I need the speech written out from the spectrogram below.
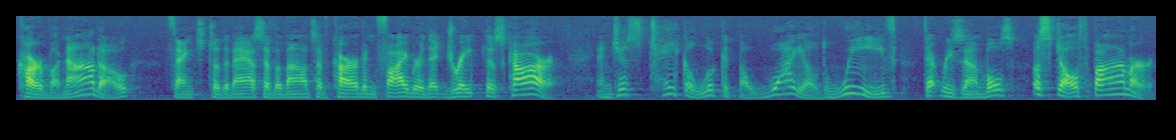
Carbonado, thanks to the massive amounts of carbon fiber that drape this car. And just take a look at the wild weave that resembles a stealth bomber.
